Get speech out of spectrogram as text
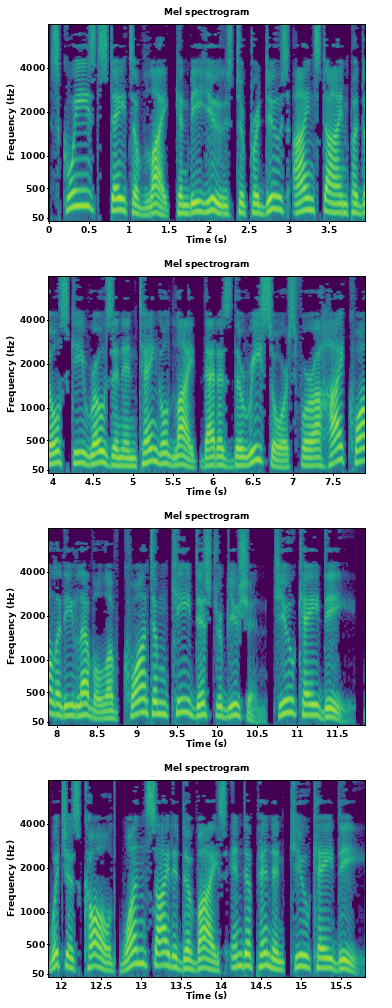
Squeezed states of light can be used to produce Einstein-Podolsky-Rosen entangled light that is the resource for a high-quality level of quantum key distribution QKD, which is called one-sided device independent QKD,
